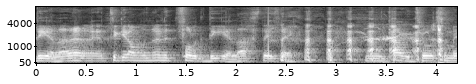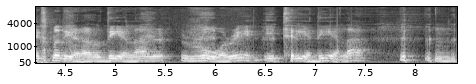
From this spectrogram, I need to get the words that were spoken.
delar... Jag tycker om när folk delas, det är fräckt. Någon taggtråd som exploderar och delar Rory i tre delar. Mm.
